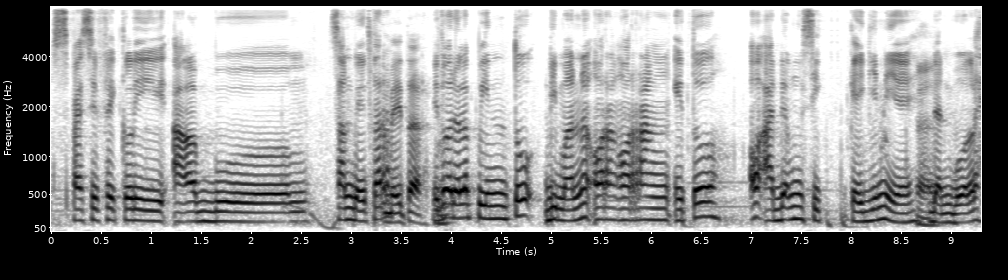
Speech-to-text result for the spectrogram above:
specifically album Sunbather, Sunbather. itu adalah pintu di mana orang-orang itu oh ada musik kayak gini ya dan boleh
